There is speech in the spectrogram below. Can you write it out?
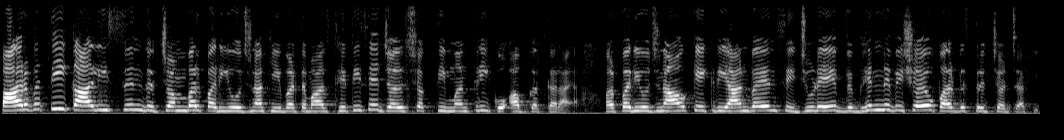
पार्वती काली सिंध चंबल परियोजना की वर्तमान स्थिति से जल शक्ति मंत्री को अवगत कराया और परियोजनाओं के क्रियान्वयन से जुड़े विभिन्न विषयों पर विस्तृत चर्चा की।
